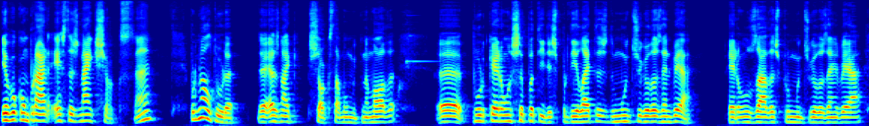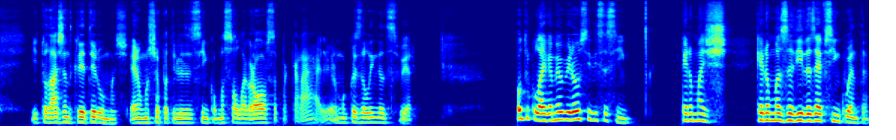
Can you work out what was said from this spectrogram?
eu vou comprar estas Nike Shocks. Hein? Porque na altura eh, as Nike Shocks estavam muito na moda uh, porque eram as sapatilhas prediletas de muitos jogadores da NBA. Eram usadas por muitos jogadores da NBA e toda a gente queria ter umas. Eram umas sapatilhas assim com uma sola grossa para caralho. Era uma coisa linda de se ver. Outro colega meu virou-se e disse assim: Quero umas, quero umas Adidas F50.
